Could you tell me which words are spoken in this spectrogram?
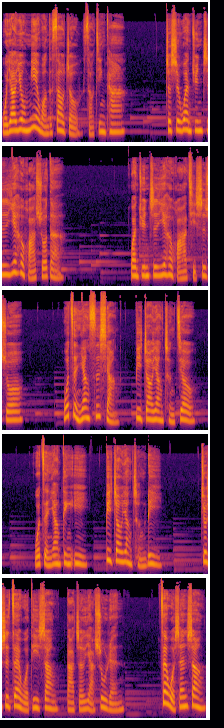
我要用灭亡的扫帚扫净它。这是万军之耶和华说的。万军之耶和华起誓说：我怎样思想，必照样成就；我怎样定义，必照样成立。就是在我地上打折亚述人，在我山上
